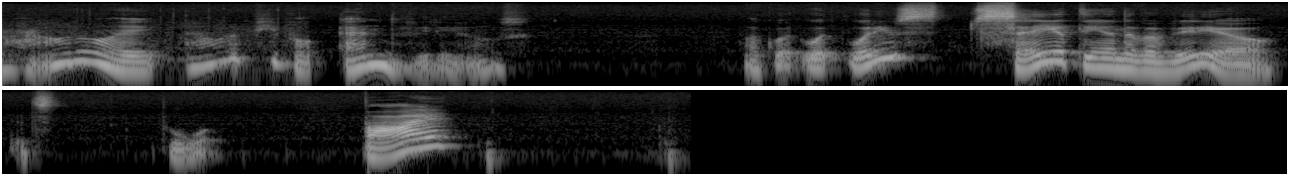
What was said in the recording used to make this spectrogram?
how do I, how do people end videos? Like, what, what, what do you say at the end of a video? It's, bye?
